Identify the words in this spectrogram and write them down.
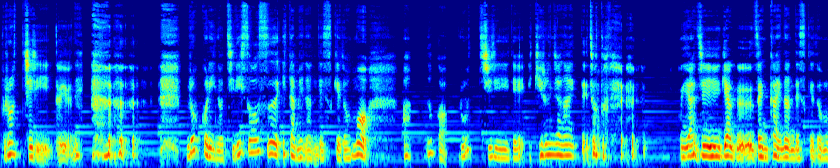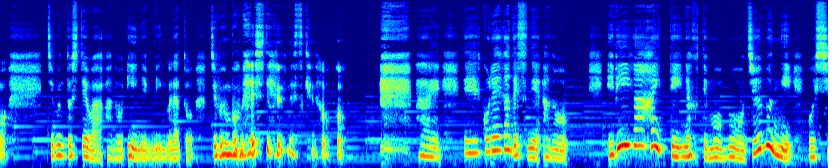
ブロッチリーというね、ブロッコリーのチリソース炒めなんですけども、あ、なんか、ブロッチリーでいけるんじゃないって、ちょっとね親父ギャグ全開なんですけども、自分としては、あの、いいネーミングだと自分褒めしてるんですけども。はい。で、これがですね、あの、エビが入っていなくてももう十分に美味し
